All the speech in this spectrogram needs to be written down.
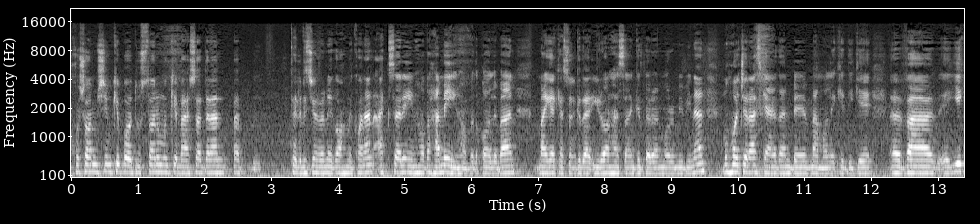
خوشحال میشیم که با دوستانمون که برسات دارن تلویزیون رو نگاه می‌کنن اکثر اینها و همه اینها غالبا مگر کسانی که در ایران هستن که دارن ما رو می‌بینن مهاجرت کردن به ممالک دیگه. و یک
